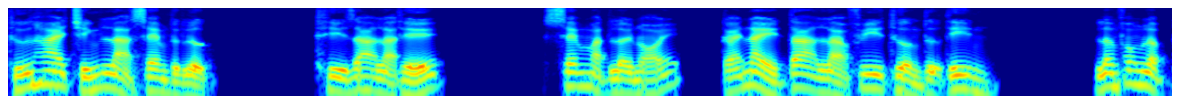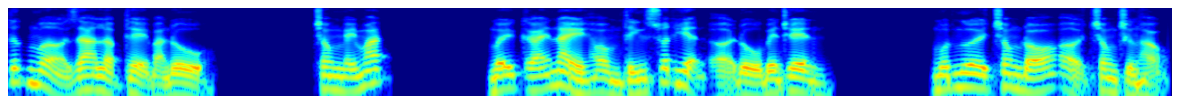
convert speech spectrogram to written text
thứ hai chính là xem thực lực. Thì ra là thế. Xem mặt lời nói, cái này ta là phi thường tự tin. Lâm phong lập tức mở ra lập thể bản đồ. Trong máy mắt, mấy cái này hòm tính xuất hiện ở đồ bên trên. Một người trong đó ở trong trường học,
